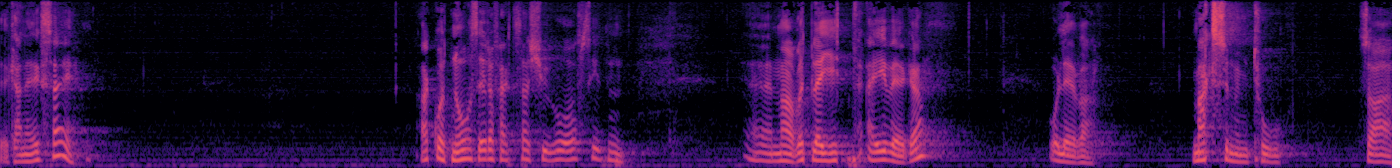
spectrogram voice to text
Det kan jeg si. Akkurat nå er det faktisk 20 år siden eh, Marit ble gitt ei uke å leve. Maksimum to, sa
